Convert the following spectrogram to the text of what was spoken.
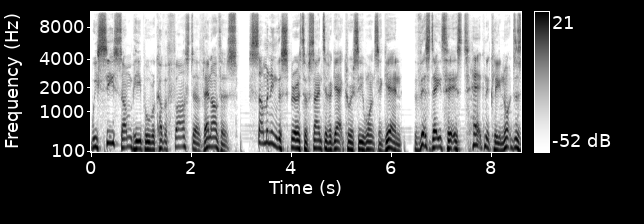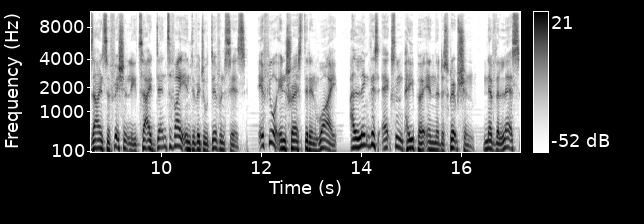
we see some people recover faster than others. Summoning the spirit of scientific accuracy once again, this data is technically not designed sufficiently to identify individual differences. If you're interested in why, I'll link this excellent paper in the description. Nevertheless,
